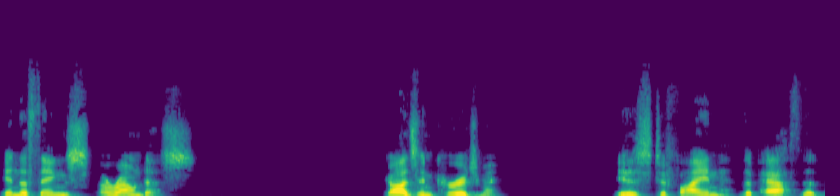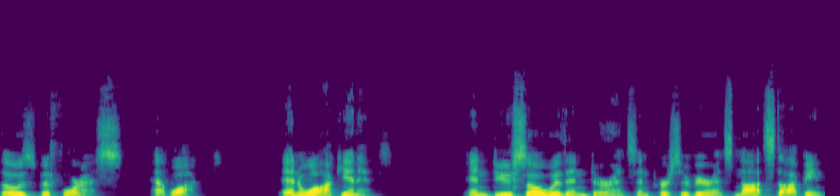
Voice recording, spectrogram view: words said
in the things around us. God's encouragement is to find the path that those before us have walked and walk in it and do so with endurance and perseverance, not stopping,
